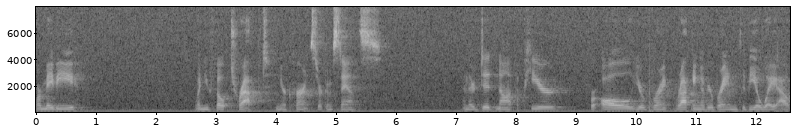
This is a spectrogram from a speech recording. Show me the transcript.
Or maybe when you felt trapped in your current circumstance and there did not appear for all your brain, racking of your brain to be a way out.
